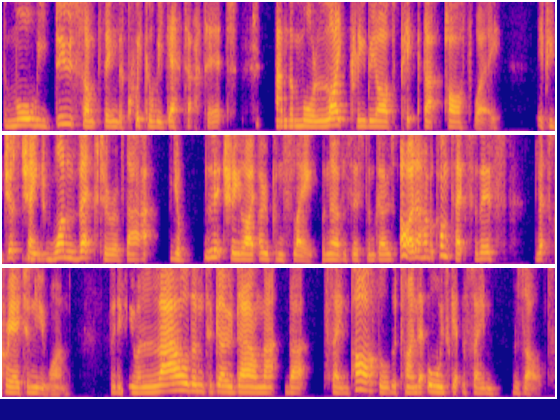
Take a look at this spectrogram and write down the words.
The more we do something, the quicker we get at it, and the more likely we are to pick that pathway. If you just change mm-hmm. one vector of that, you're literally like open slate. The nervous system goes, Oh, I don't have a context for this. Let's create a new one. But if you allow them to go down that that same path all the time, they always get the same result.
